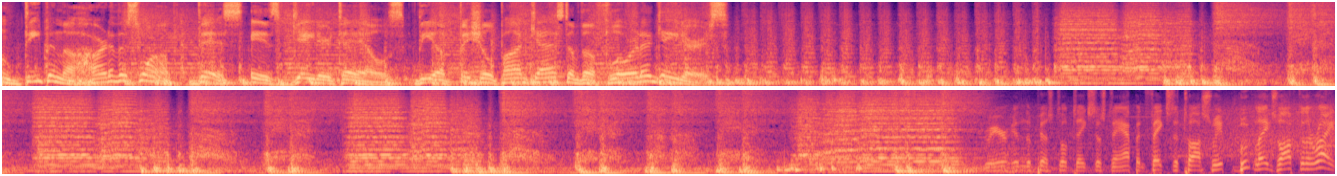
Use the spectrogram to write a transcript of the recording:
From deep in the heart of the swamp, this is Gator Tales, the official podcast of the Florida Gators. The takes a snap and fakes the toss sweep. Bootlegs off to the right.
